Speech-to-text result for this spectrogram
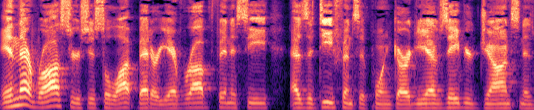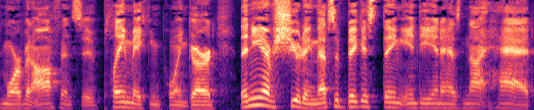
And that roster is just a lot better. You have Rob Phinisee as a defensive point guard. You have Xavier Johnson as more of an offensive playmaking point guard. Then you have shooting. That's the biggest thing Indiana has not had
